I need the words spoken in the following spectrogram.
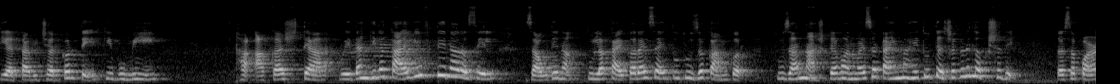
ती आता विचार करते की भूमी हा आकाश त्या वेदांगीला काय गिफ्ट देणार असेल? जाऊ दे ना तुला काय करायचं आहे तू तुझं काम कर. तुझा नाश्ता बनवायचा टाईम आहे तू त्याच्याकडे लक्ष दे. तसं पण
